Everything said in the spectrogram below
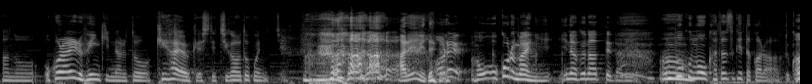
あの怒られる雰囲気になると気配を消して違うとこに行っちゃ あれ？みたいうな。あれ？怒る前にいなくなってたり、うん。僕もう片付けたからとあか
